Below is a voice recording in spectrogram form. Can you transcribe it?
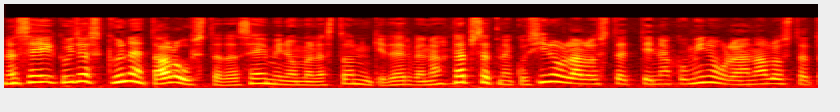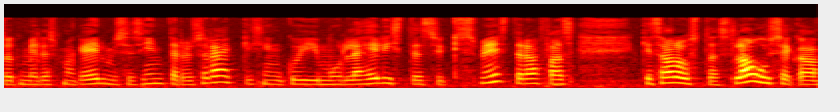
No see, kuidas kõnet alustada, see minu meelest ongi terve, noh täpselt nagu sinul alustati, nagu minule on alustatud, millest ma ka eelmises intervjuus rääkisin, kui mulle helistas üks meesterahvas, kes alustas lausega,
